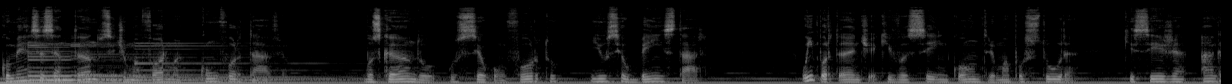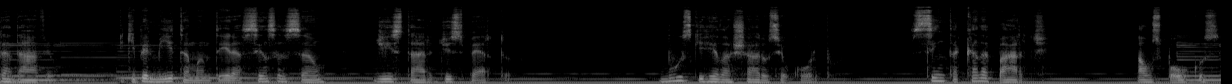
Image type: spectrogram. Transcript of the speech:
Comece sentando-se de uma forma confortável, buscando o seu conforto e o seu bem-estar. O importante é que você encontre uma postura que seja agradável e que permita manter a sensação de estar desperto. Busque relaxar o seu corpo. Sinta cada parte. Aos poucos,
